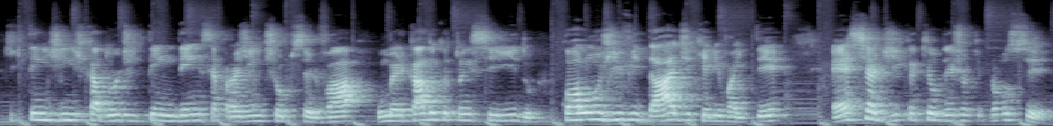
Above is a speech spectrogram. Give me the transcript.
O que, que, tem de indicador de tendência para a gente observar? O mercado que eu estou inserido, qual a longevidade que ele vai ter? Essa é a dica que eu deixo aqui para você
